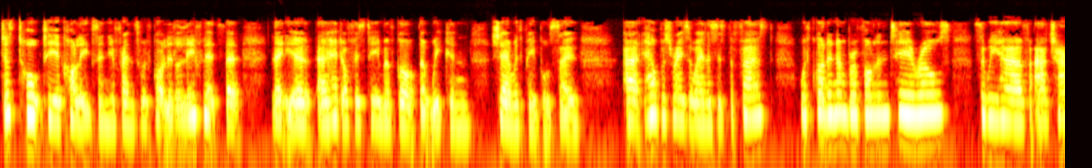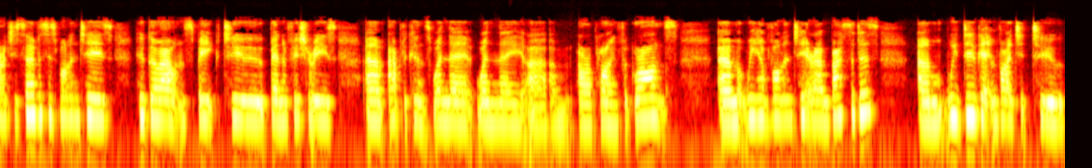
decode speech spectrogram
Just talk to your colleagues and your friends. We've got little leaflets that that your uh, head office team have got that we can share with people. So uh, help us raise awareness is the first. We've got a number of volunteer roles. So we have our charity services volunteers who go out and speak to beneficiaries, um, applicants when they when they um, are applying for grants. Um, we have volunteer ambassadors. Um, we do get invited to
